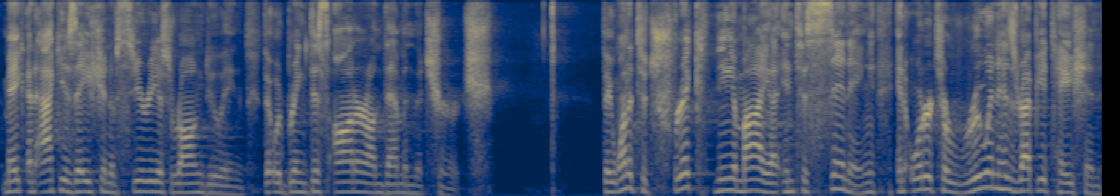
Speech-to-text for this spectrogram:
make an accusation of serious wrongdoing that would bring dishonor on them in the church. They wanted to trick Nehemiah into sinning in order to ruin his reputation,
